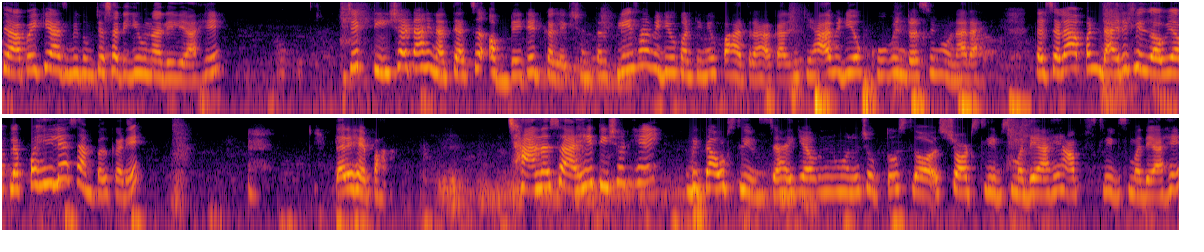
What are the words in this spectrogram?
त्यापैकी आज मी तुमच्यासाठी घेऊन आलेली आहे. जे टी शर्ट आहे ना त्याचं अपडेटेड कलेक्शन तर प्लीज हा व्हिडिओ कंटिन्यू पाहत राहा कारण की हा व्हिडिओ खूप इंटरेस्टिंग होणार आहे. तर चला आपण डायरेक्टली जाऊया आपल्या पहिल्या सॅम्पलकडे तर हे पहा. छान असं आहे टी शर्ट हे विदाऊट स्लीव्स जे आहे की आपण म्हणू शकतो स्लॉ शॉर्ट स्लीव्समध्ये आहे हाफ स्लीव्समध्ये आहे.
